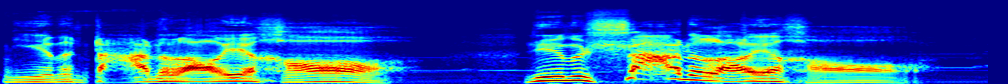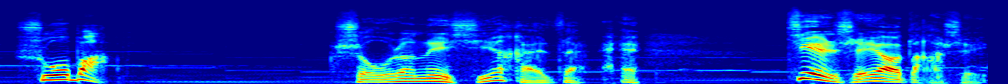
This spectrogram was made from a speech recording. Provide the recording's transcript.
你们打的老爷好，你们杀的老爷好。”说罢，手上那鞋还在，见谁要打谁，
